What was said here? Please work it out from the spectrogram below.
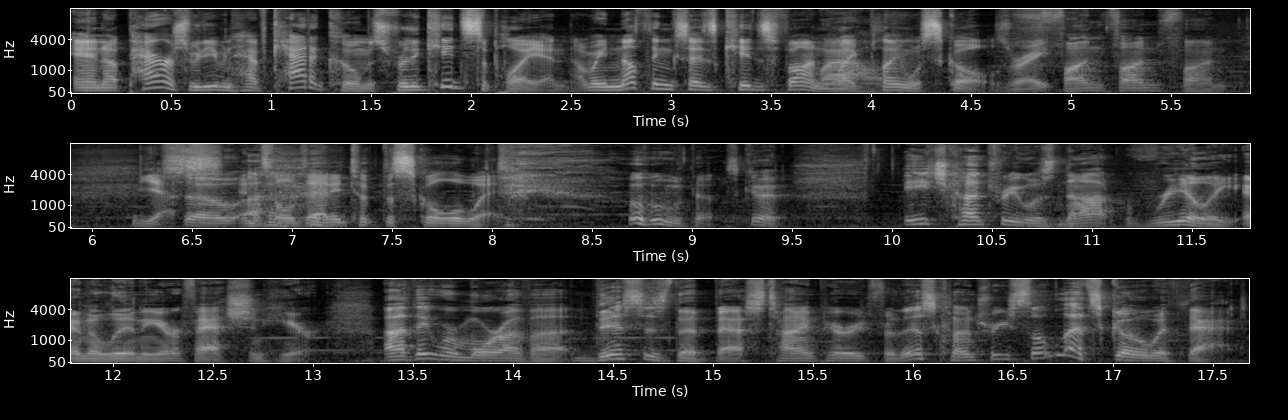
And uh, Paris would even have catacombs for the kids to play in. I mean, nothing says kids fun like playing with skulls, right? Fun, fun, fun. Yes. So, uh, until Daddy took the skull away. Ooh, that was good. Each country was not really in a linear fashion here. Uh, they were more of a this is the best time period for this country, so let's go with that.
